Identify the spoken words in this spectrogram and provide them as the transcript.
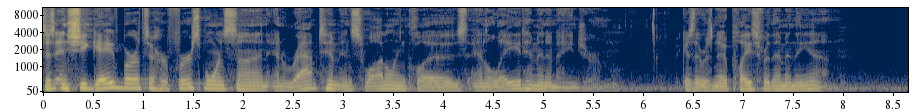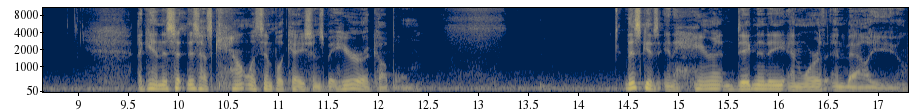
Says, And she gave birth to her firstborn son and wrapped him in swaddling clothes and laid him in a manger because there was no place for them in the inn. Again, this, this has countless implications, but here are a couple. This gives inherent dignity and worth and value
